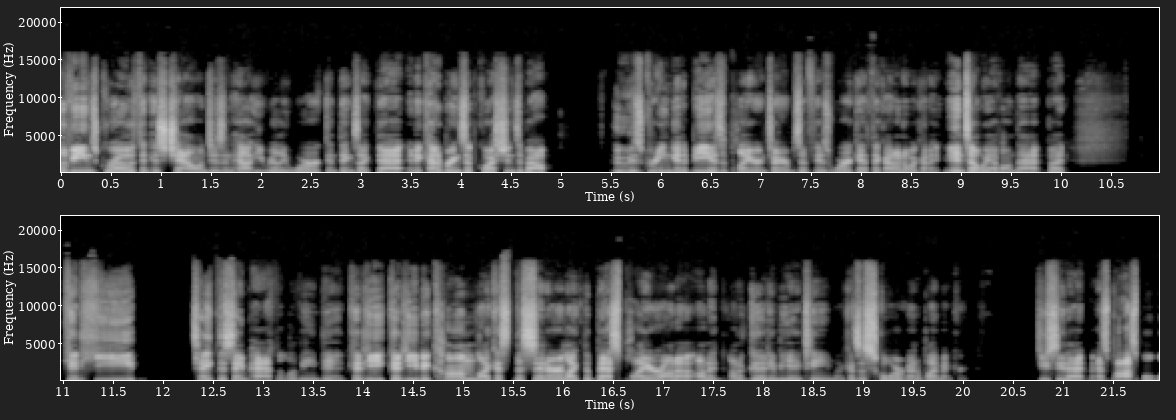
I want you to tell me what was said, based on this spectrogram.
LaVine's growth and his challenges and how he really worked and things like that. And it kind of brings up questions about who is Green going to be as a player in terms of his work ethic. I don't know what kind of intel we have on that, but could he take the same path that LaVine did? Could he could he become like a, the center, like the best player on a on a on a good NBA team, like as a scorer and a playmaker? Do you see that as possible?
